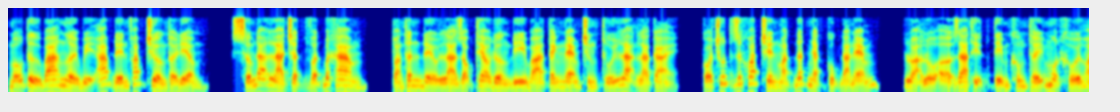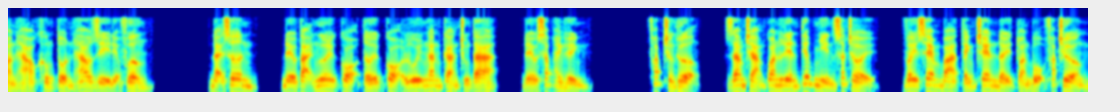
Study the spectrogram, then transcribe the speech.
Mẫu tử ba người bị áp đến pháp trường thời điểm, sớm đã là chật vật bất ham, toàn thân đều là dọc theo đường đi ba tánh ném trứng thúi lạn lá cải, có chút dứt khoát trên mặt đất nhặt cục đá ném, lỏa lộ ở da thịt tìm không thấy một khối hoàn hảo không tổn hao gì địa phương. Đại Sơn, đều tại ngươi cỏ tới cỏ lui ngăn cản chúng ta, đều sắp hành hình. Pháp trường thượng, giam trảm quan liên tiếp nhìn sắc trời, vây xem ba thánh chen đầy toàn bộ pháp trường,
